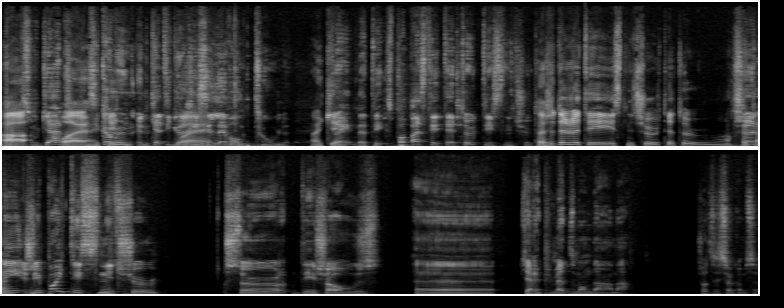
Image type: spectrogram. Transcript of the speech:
Ah, Tu me catches? ouais, c'est comme une, une catégorie, Ouais. c'est level 2. Là. Ok. Mais C'est pas parce que t'es têteux que t'es snitcheux. T'as déjà été snitcher, têteux, en fait? j'ai pas été snitcheux sur des choses euh, qui auraient pu mettre du monde dans la marde. Je vais dire ça comme ça.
